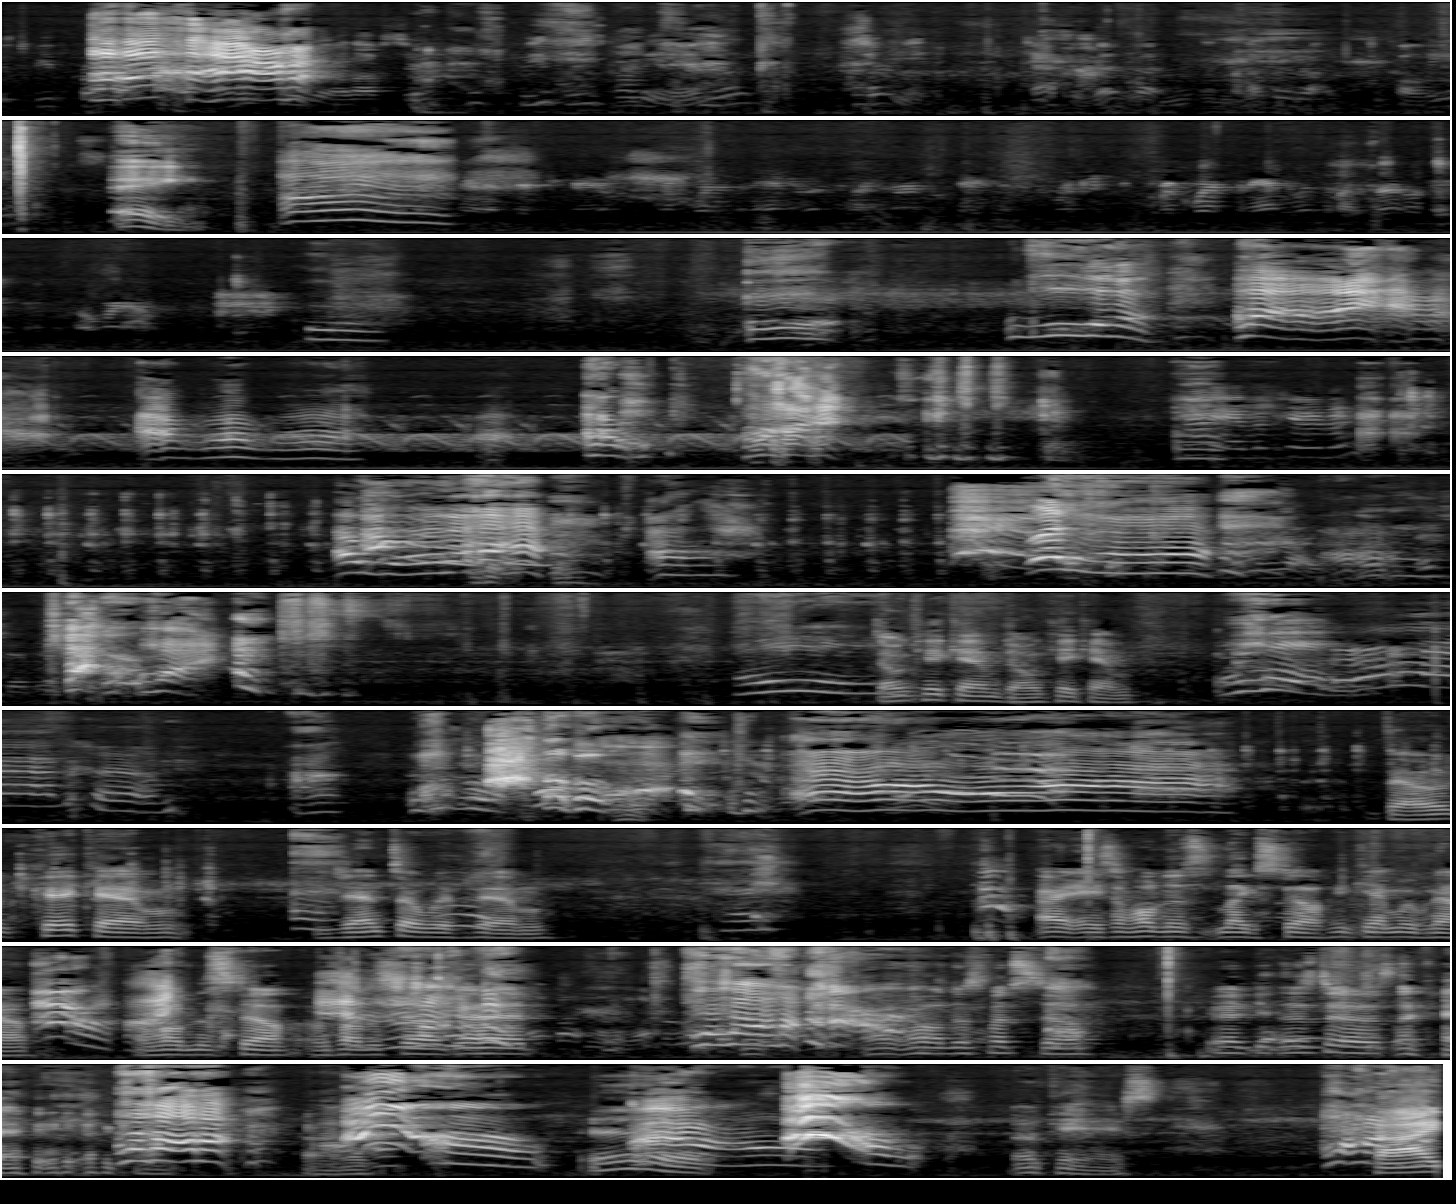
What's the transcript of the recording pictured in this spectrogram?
to be the officer, will you please call me an ambulance? Certainly. Tap the red button right to call the ambulance. Hey. Yeah. Don't kick him. Don't kick him. Don't kick him. Gentle with him. Alright, Ace, I'm holding his leg still. He can't move now. I'm holding it still. I'm holding it still. Go ahead. Alright, hold this foot still. Good, get those toes. Okay. okay. Alright. Ew. Okay. Hi.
